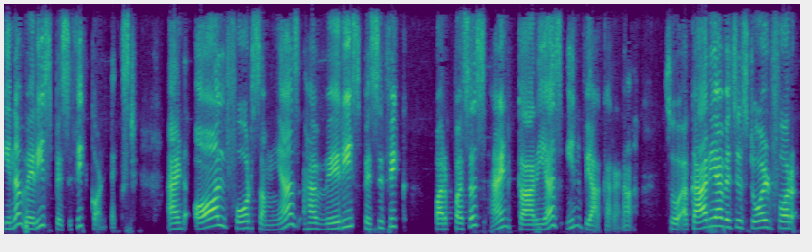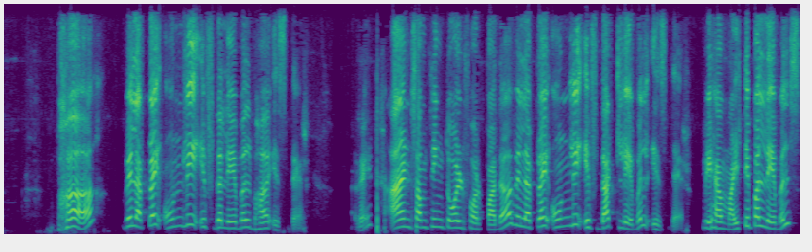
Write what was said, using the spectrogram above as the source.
in a very specific context. And all four samyas have very specific purposes and karyas in Vyakarana. So a karya which is told for bha will apply only if the label bha is there. Right? And something told for pada will apply only if that label is there we have multiple labels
